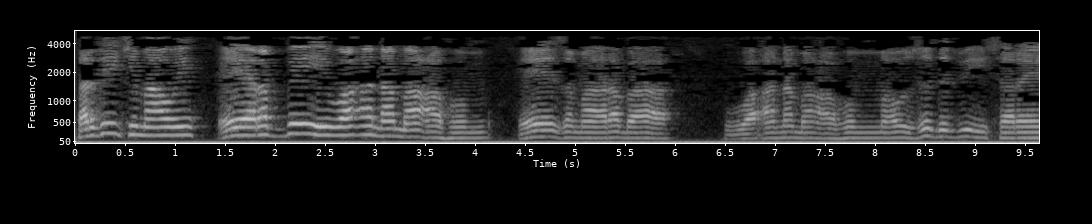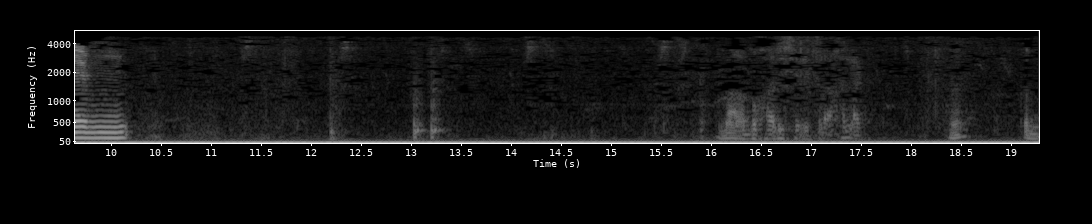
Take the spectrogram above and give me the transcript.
تر دې چې ما وې اے ربي وانا معهم اے زما ربا وانا معهم موزد دوی سره ما بخاری شریف را خلق کوم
